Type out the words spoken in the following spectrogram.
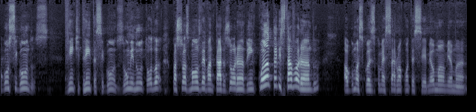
alguns segundos, 20, 30 segundos, um minuto, com as suas mãos levantadas, orando. E enquanto ele estava orando, algumas coisas começaram a acontecer. Meu irmão, minha irmã,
